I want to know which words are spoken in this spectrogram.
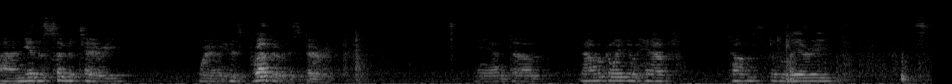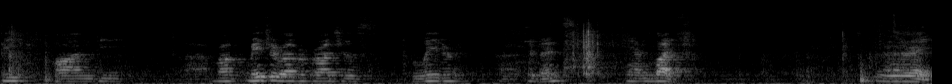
uh, near the cemetery where his brother is buried. And um, now we're going to have Tom Spitalere speak on the uh, Major Robert Rogers' later uh, events and life. All right.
